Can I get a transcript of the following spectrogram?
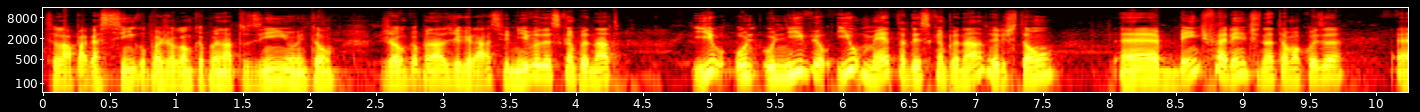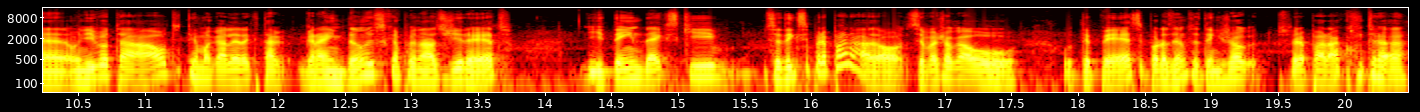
sei lá, paga 5 para jogar um campeonatozinho, ou então joga um campeonato de graça. E o nível desse campeonato e o, o nível e o meta desse campeonato, eles estão é, bem diferentes, né? Tá uma coisa. É, o nível tá alto, tem uma galera que tá grindando esse campeonato direto. E tem decks que você tem que se preparar. Ó, você vai jogar o, o TPS, por exemplo, você tem que jogar, se preparar contra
